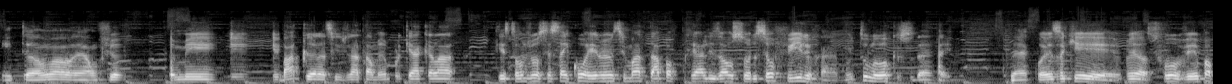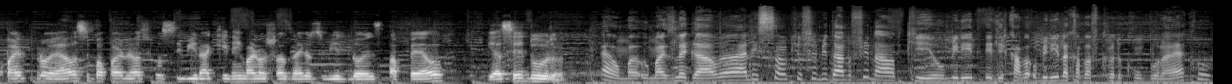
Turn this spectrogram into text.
Então é um filme bacana, assim, de Natal mesmo, porque é aquela questão de você sair correndo e se matar pra realizar o sonho do seu filho, cara. Muito louco isso daí. Né? Coisa que, meu, se for ver Papai Noel, se Papai Noel fosse virar que nem Arnold Schwarzenegger se virou esse papel, ia ser duro. É, o mais legal é a lição que o filme dá no final, que o menino, ele acaba, o menino acaba ficando com um boneco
